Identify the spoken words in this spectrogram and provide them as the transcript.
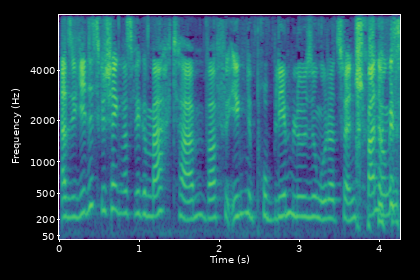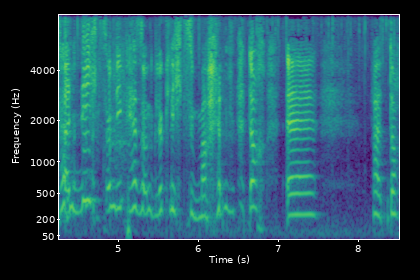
also jedes Geschenk, was wir gemacht haben, war für irgendeine Problemlösung oder zur Entspannung. es war nichts, um die Person glücklich zu machen. Doch, äh, was, doch,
